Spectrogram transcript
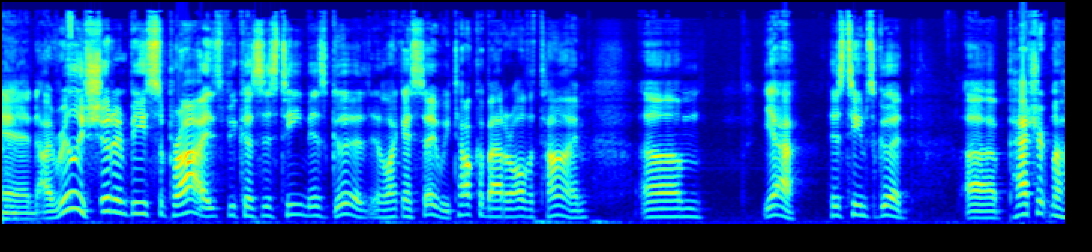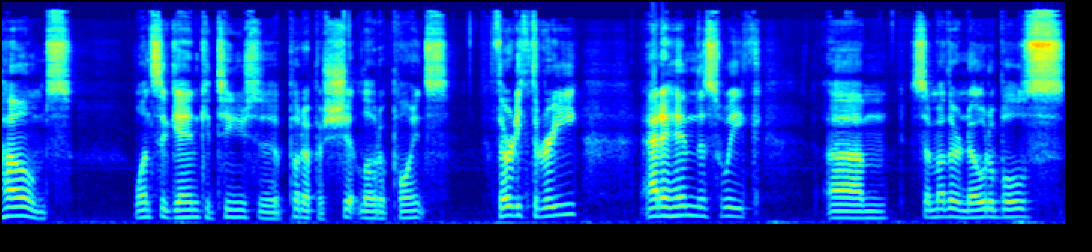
and I really shouldn't be surprised because his team is good. And like I say, we talk about it all the time. Um, yeah, his team's good. Uh, Patrick Mahomes once again continues to put up a shitload of points. 33 out of him this week. Um, some other notables.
